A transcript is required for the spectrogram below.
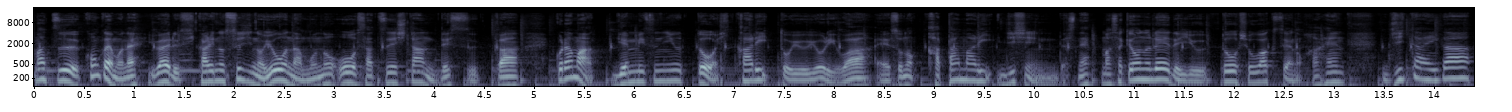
まず今回もねいわゆる光の筋のようなものを撮影したんですがこれはまあ厳密に言うと光というよりは、え、その塊自身ですね、まあ、先ほどの例で言うと小惑星の破片自体が、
